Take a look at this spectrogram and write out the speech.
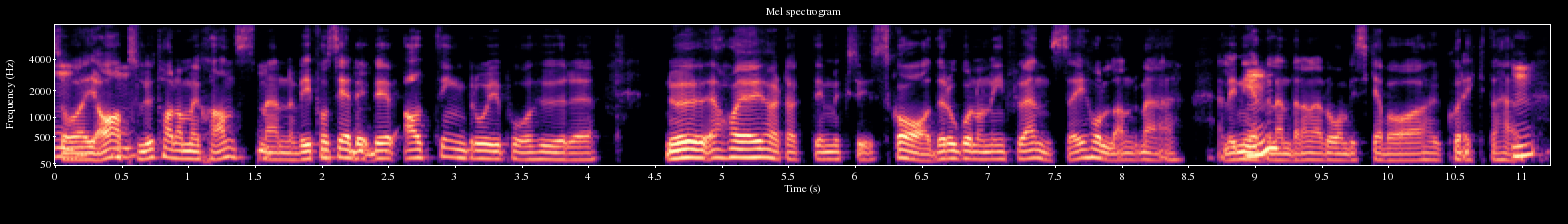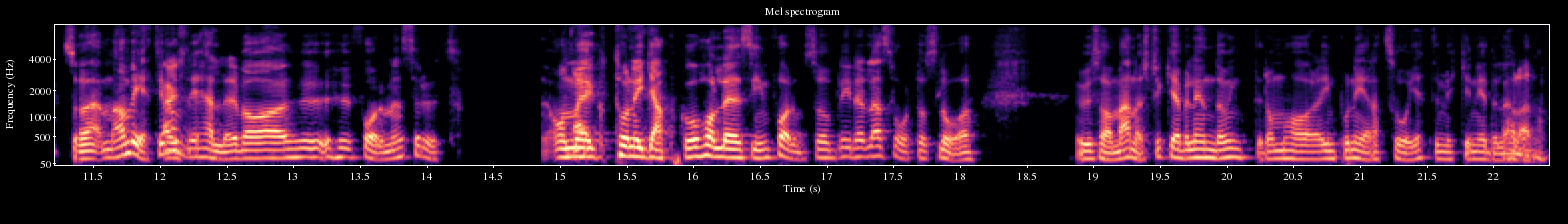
Så Mm, ja, mm. absolut har de en chans, Mm. men vi får se. Det, Mm. det, allting beror ju på hur eh, nu har jag ju hört att det är mycket skador och går någon influensa i Holland med, eller i Mm. Nederländerna då om vi ska vara korrekta här. Mm. Så eh, man vet ju aldrig heller vad, hur, hur formen ser ut. Om Nej. eh, Tony Gapko håller sin form så blir det väl svårt att slå USA, men annars tycker jag väl ändå inte de har imponerat så jättemycket i Nederländerna.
